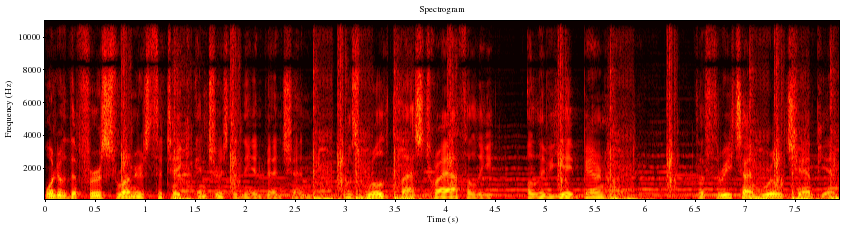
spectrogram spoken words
One of the first runners to take interest in the invention was world-class triathlete Olivier Bernhard. The three-time world champion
